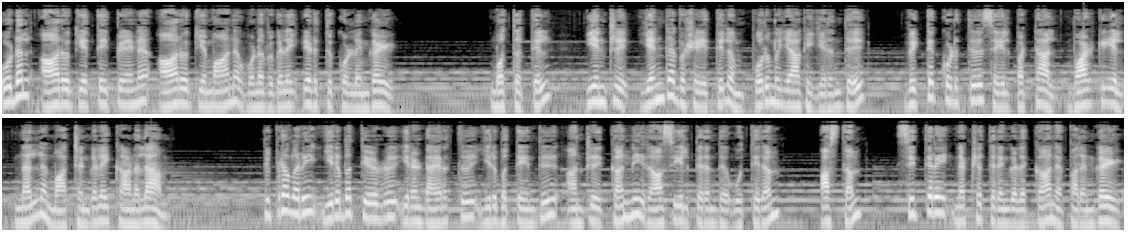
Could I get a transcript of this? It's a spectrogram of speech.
உடல் ஆரோக்கியத்தை பேண ஆரோக்கியமான உணவுகளை எடுத்துக் கொள்ளுங்கள் மொத்தத்தில் இன்று எந்த விஷயத்திலும் பொறுமையாக இருந்து விட்டுக் கொடுத்து செயல்பட்டால் வாழ்க்கையில் நல்ல மாற்றங்களை காணலாம். பிப்ரவரி இருபத்தேழு இரண்டாயிரத்து இருபத்தைந்து அன்று கன்னி ராசியில் பிறந்த உத்திரம் அஸ்தம் சித்திரை நட்சத்திரங்களுக்கான பலன்கள்.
